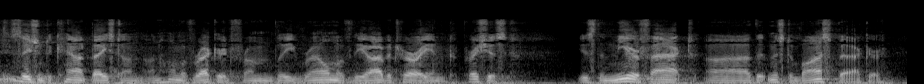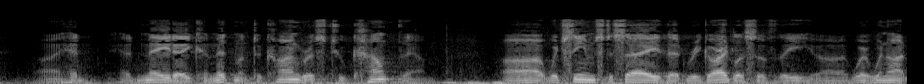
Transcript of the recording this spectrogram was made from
decision to count based on, on home of record from the realm of the arbitrary and capricious is the mere fact uh, that Mr. Mosbacher uh, had, had made a commitment to Congress to count them, uh, which seems to say that regardless of the, uh, we're, we're not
